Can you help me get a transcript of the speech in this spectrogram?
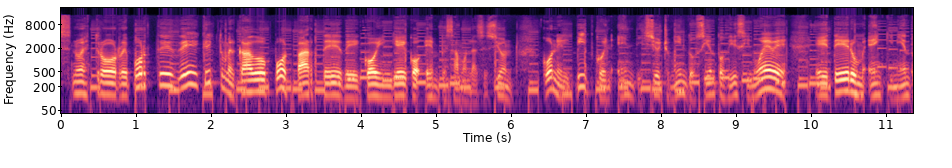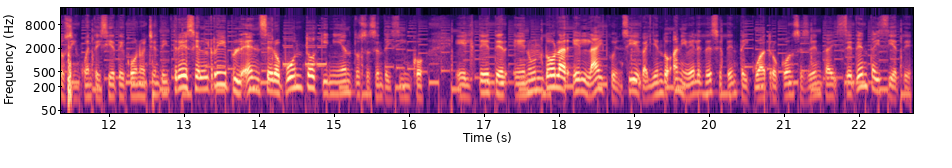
Es nuestro reporte de criptomercado por parte de CoinGecko. Empezamos la sesión con el Bitcoin en 18.219, Ethereum en 557,83, el Ripple en 0.565, el Tether en 1 dólar, el Litecoin sigue cayendo a niveles de 74,77.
